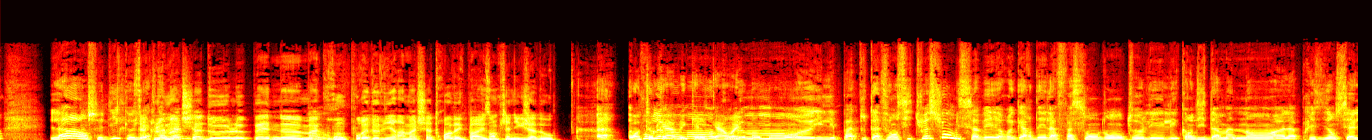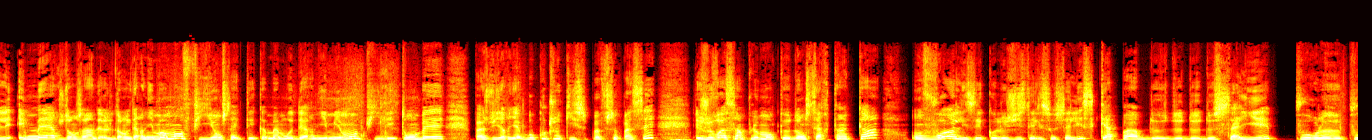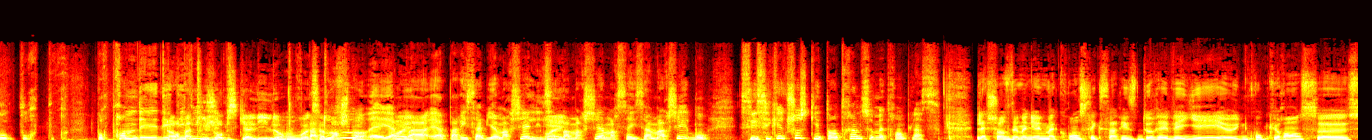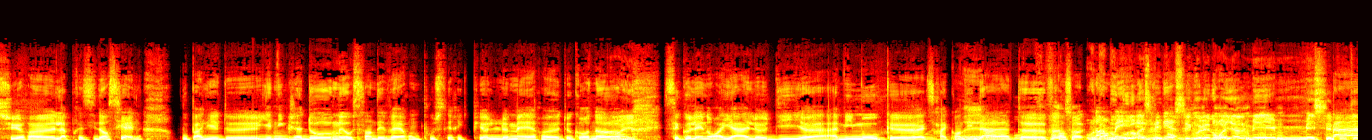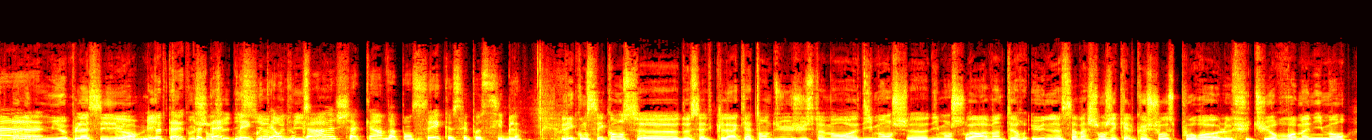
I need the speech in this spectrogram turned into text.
Là, on se dit qu'il y a C'est-à-dire que quand le même... match à deux, Le Pen-Macron, pourrait devenir un match à trois avec, par exemple, Yannick Jadot. Ah, En tout cas, avec quelqu'un, Pour ouais. le moment, euh, il n'est pas tout à fait en situation, mais vous savez, regardez la façon dont euh, les, les candidats maintenant à la présidentielle émergent dans, un, dans le dernier moment. Fillon, ça a été quand même au dernier moment, puis il est tombé. Enfin, je veux dire, il y a beaucoup de choses qui peuvent se passer. Et je vois simplement que dans certains cas, on voit les écologistes et les socialistes capables de, de, de, de s'allier pour, le, pour, pour, pour, pour prendre des, des Alors, des pas villes. toujours, puisqu'à Lille, on voit Pas que ça marche toujours. pas. Et à, Ouais. Pa- et à Paris, ça a bien marché. À Lille, ça n'a pas marché. À Marseille, ça a marché. Bon, c'est c'est quelque chose qui est en train de se mettre en place. La chance d'Emmanuel Macron, c'est que ça risque de réveiller euh, une concurrence euh, sur euh, la présidentielle. Vous parliez de Yannick Jadot, mais au sein des Verts, on pousse Éric Piolle, le maire de Grenoble. Ouais. Ségolène Royal dit euh, à mi-mot qu'elle sera Ouais, candidate. bon. Euh, François, On a beaucoup de respect dire, pour Ségolène Royal, mais, mais c'est Bah, peut-être pas la mieux placée, mais Peut-être, peut changer peut-être, mais écoutez, en tout cas, chacun chacun va penser que c'est possible. Les conséquences de cette claque attendue justement dimanche dimanche soir à 20h01, ça va changer quelque chose pour le futur remaniement,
